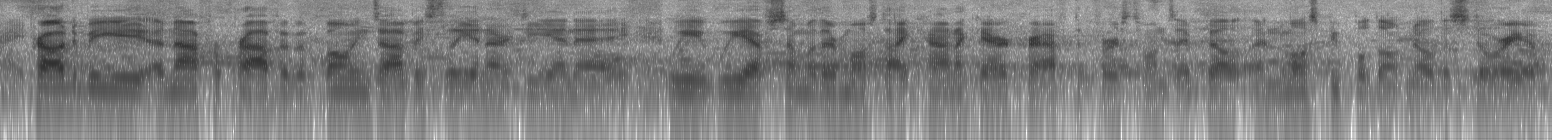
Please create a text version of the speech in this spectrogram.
Right. proud to be a not-for-profit, but Boeing's obviously in our DNA. We, we have some of their most iconic aircraft, the first ones they built, and most people don't know the story of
